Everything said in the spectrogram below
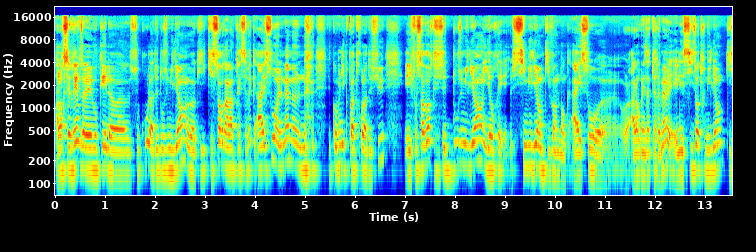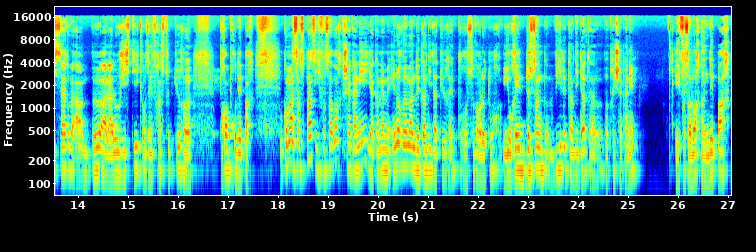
Alors c'est vrai, vous avez évoqué ce coup là de 12 millions euh, qui, sort dans la presse. C'est vrai qu'ASO elle-même ne communique pas trop là-dessus. Et il faut savoir que sur ces 12 millions, il y aurait 6 millions qui vont donc ASO euh, à l'organisateur elle-même et les 6 autres millions qui servent un peu à la logistique, aux infrastructures euh, propres au départ. Comment ça se passe? Il faut savoir que chaque année, il y a quand même énormément de candidatures hein, pour recevoir le tour. Il y aurait 200 villes candidates à peu près chaque année. Et il faut savoir qu'un départ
